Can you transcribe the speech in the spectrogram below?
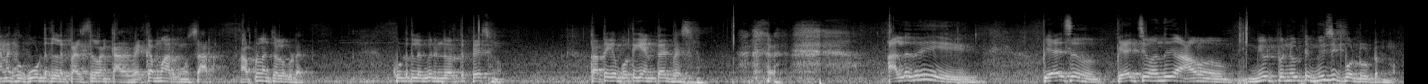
எனக்கு கூட்டத்தில் பேசலாம் க வெக்கமாக இருக்கும் சார் அப்படிலாம் சொல்லக்கூடாது. கூட்டத்தில் போய் ரெண்டு வார்த்தை பேசணும். தத்தைக்க பொத்தைக்க என்கிட்ட பேசணும். அல்லது பேச பேச்சை வந்து அவன் மியூட் பண்ணி விட்டு மியூசிக் போட்டு விட்டுறணும்.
